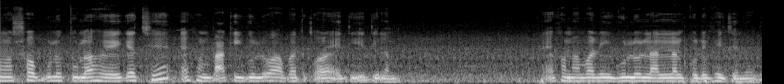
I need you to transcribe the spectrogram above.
আমার সবগুলো তোলা হয়ে গেছে। এখন বাকিগুলো আবার কড়াই দিয়ে দিলাম। এখন আবার এইগুলো লাল লাল করে ভেজে নেব।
